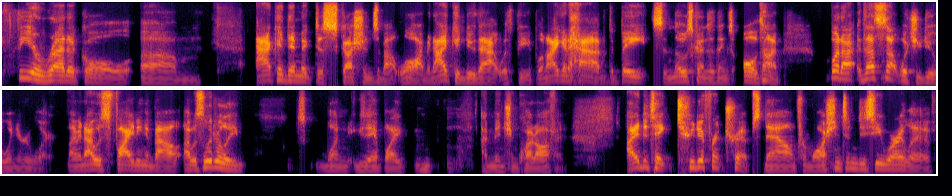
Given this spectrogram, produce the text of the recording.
theoretical um academic discussions about law. I mean, I could do that with people and I could have debates and those kinds of things all the time. But I, that's not what you do when you're a lawyer. I mean, I was fighting about I was literally one example I I mention quite often. I had to take two different trips down from Washington, D.C., where I live,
